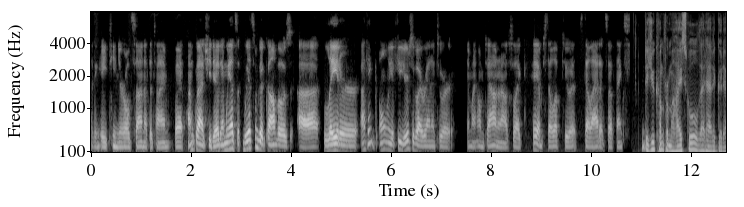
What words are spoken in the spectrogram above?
I think eighteen year old son at the time. But I'm glad she did, and we had some, we had some good combos uh, later. I think only a few years ago I ran into her in my hometown, and I was like, hey, I'm still up to it, still at it. So thanks. Did you come from a high school that had a good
